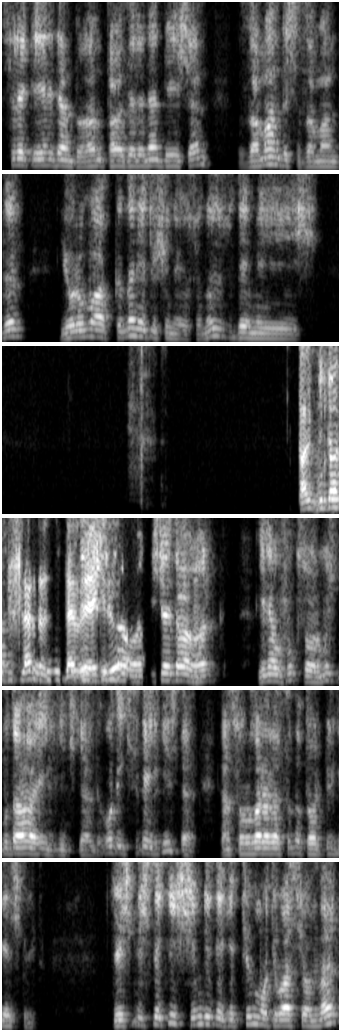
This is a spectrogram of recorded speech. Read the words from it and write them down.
Sürekli yeniden doğan, tazelenen, değişen zaman dışı zamandır. Yorumu hakkında ne düşünüyorsunuz demiş. Tabii burada de, düşler de devreye bir şey giriyor. Daha var, bir şey daha var. Yine Ufuk sormuş. Bu daha ilginç geldi. O da ikisi de ilginç de. Yani sorular arasında torpil geçmiyor. Geçmişteki, şimdideki tüm motivasyonlar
